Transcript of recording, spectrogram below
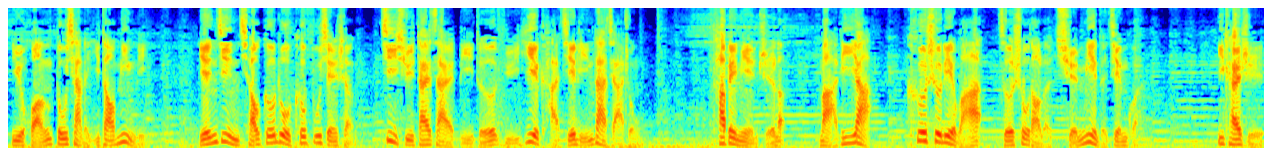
女皇都下了一道命令：严禁乔戈洛科夫先生继续待在彼得与叶卡捷琳娜家中。他被免职了。玛利亚·科舍列娃则受到了全面的监管。一开始，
